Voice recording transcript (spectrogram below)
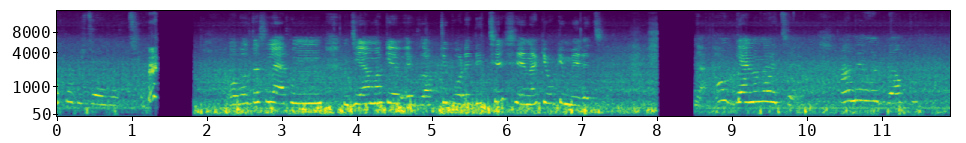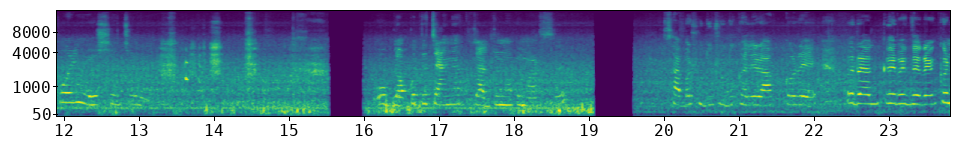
আপু বিজয় হচ্ছে। ও বলতেছিল, এখন যে আমাকে এই ব্লগটি করে দিচ্ছে, সে নাকি ওকে মেরেছে। ও কেন মেরেছে? আমি ওই ব্লগ করে এসেছি ও ব্লগ করতে চায় না, যার জন্য ওকে মারছে। সাবা শুধু শুধু খালি রাগ করে রাগ করে যে এখন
